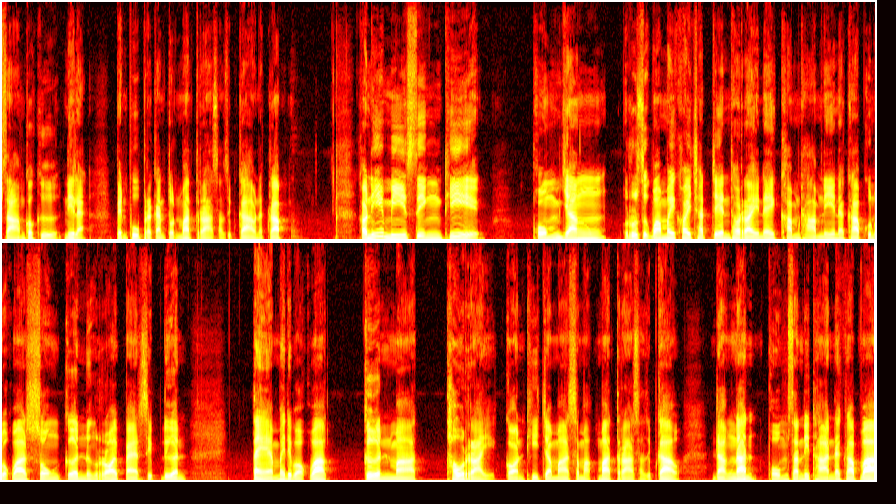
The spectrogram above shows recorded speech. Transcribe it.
33 ก็คือนี่แหละ เป็นผู้ประกันตนมาตรา 39 นะครับ คราวนี้มีสิ่งที่ผมยังรู้สึกว่าไม่ค่อยชัดเจนเท่าไหร่ในคำถามนี้นะครับ คุณบอกว่าส่งเกิน 180 เดือน แต่ไม่ได้บอกว่าเกินมาเท่าไหร่ก่อนที่จะมาสมัครมาตรา 39 ดังนั้นผมสันนิษฐานนะครับว่า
